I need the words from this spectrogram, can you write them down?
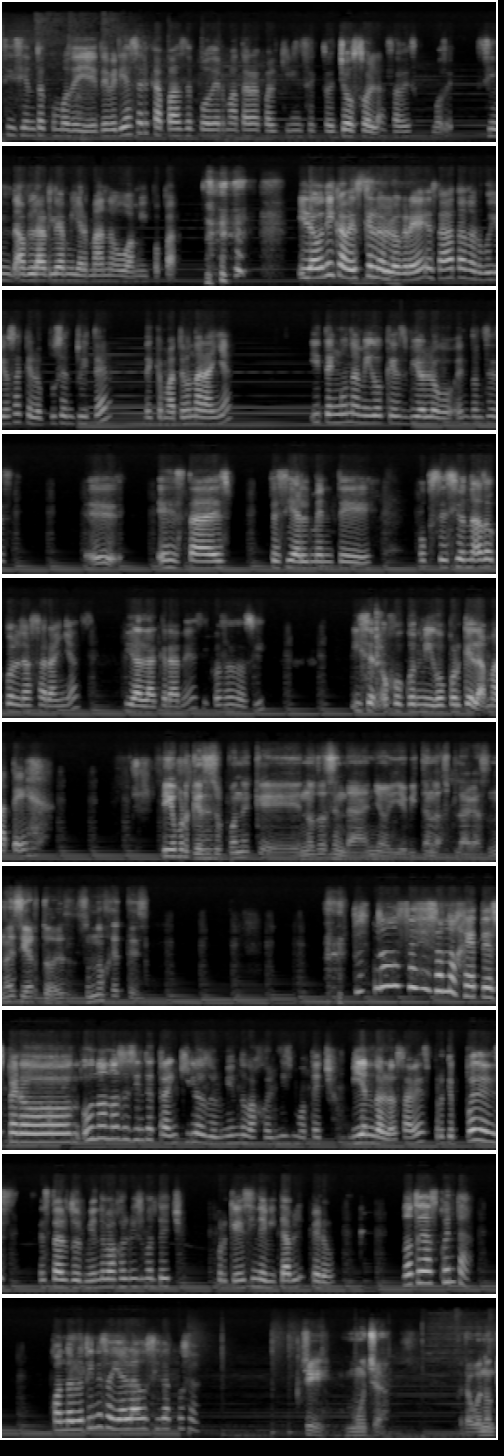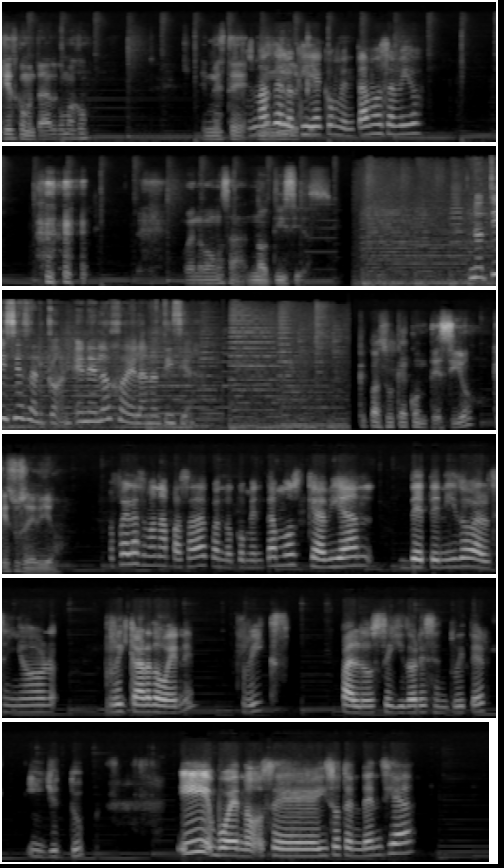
sí siento como de debería ser capaz de poder matar a cualquier insecto yo sola, ¿sabes? Como de sin hablarle a mi hermano o a mi papá. y la única vez que lo logré, estaba tan orgullosa que lo puse en Twitter de que maté una araña. Y tengo un amigo que es biólogo, entonces eh, está especialmente obsesionado con las arañas y alacranes y cosas así. Y se enojó conmigo porque la maté. Sí, porque se supone que no te hacen daño y evitan las plagas. No es cierto, es- son ojetes. Pues no sé si son ojetes, pero uno no se siente tranquilo durmiendo bajo el mismo techo, viéndolo, ¿sabes? Porque puedes estar durmiendo bajo el mismo techo, porque es inevitable, pero no te das cuenta. Cuando lo tienes ahí al lado sí da cosa. Sí, mucha. Pero bueno, ¿quieres comentar algo, Majo? En este. Pues más de lo que ya comentamos, amigo. Bueno, vamos a noticias. Noticias Halcón, en el ojo de la noticia. ¿Qué pasó? ¿Qué aconteció? ¿Qué sucedió? fue la semana pasada cuando comentamos que habían detenido al señor Ricardo N, Rix, para los seguidores en Twitter y YouTube. Y bueno, se hizo tendencia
